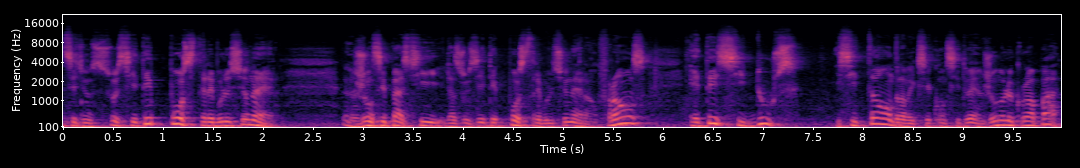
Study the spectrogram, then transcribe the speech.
c'est une société post-révolutionnaire. Je ne sais pas si la société post-révolutionnaire en France était si douce et si tendre avec ses concitoyens. Je ne le crois pas.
